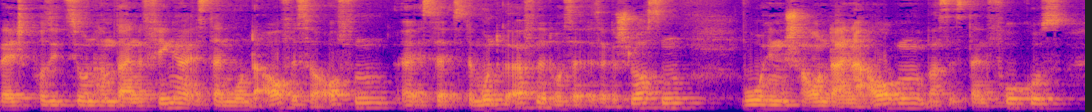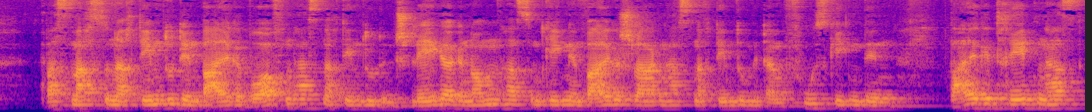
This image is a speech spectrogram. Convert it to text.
welche Position haben deine Finger, ist dein Mund auf, ist er offen, äh, ist, der, ist der Mund geöffnet oder ist er, ist er geschlossen? Wohin schauen deine Augen? Was ist dein Fokus? Was machst du, nachdem du den Ball geworfen hast, nachdem du den Schläger genommen hast und gegen den Ball geschlagen hast, nachdem du mit deinem Fuß gegen den Ball getreten hast?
